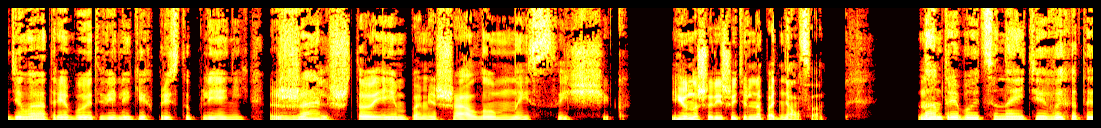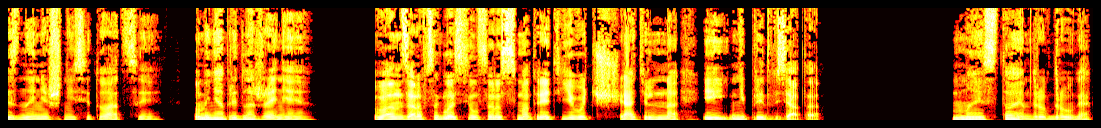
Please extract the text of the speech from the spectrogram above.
дела требуют великих преступлений. Жаль, что им помешал умный сыщик». Юноша решительно поднялся. «Нам требуется найти выход из нынешней ситуации. У меня предложение». Ванзаров согласился рассмотреть его тщательно и непредвзято. Мы стоим друг друга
